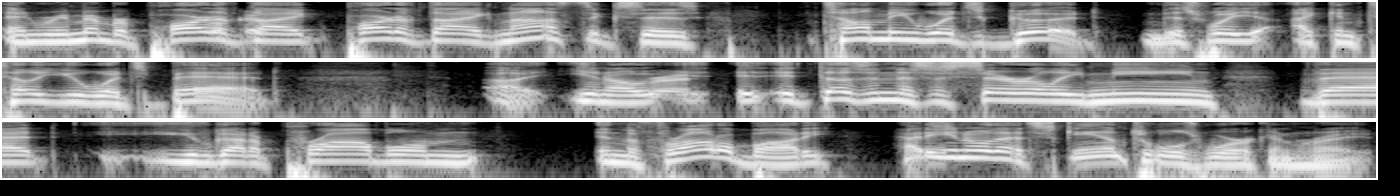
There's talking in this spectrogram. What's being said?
And remember, part of di- part of diagnostics is tell me what's good. This way, I can tell you what's bad uh, you know, Right. it, it doesn't necessarily mean that you've got a problem in the throttle body. How do you know that scan tool's working right?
